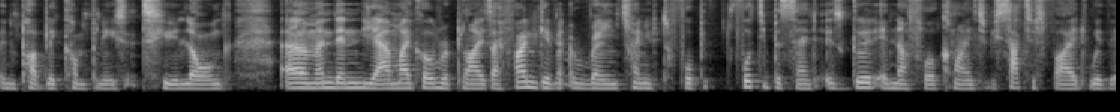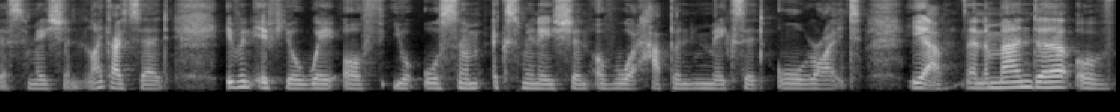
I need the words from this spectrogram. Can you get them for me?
in public companies too long. Um, and then, yeah, Michael replies, I find giving a range 20 to 40% is good enough for a client to be satisfied with the estimation. Like I said, even if you're way off, your awesome explanation of what happened makes it all right. Yeah. And Amanda of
